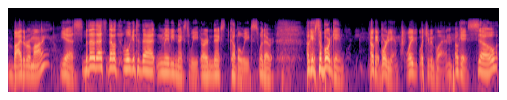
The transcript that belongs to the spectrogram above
by the Romani? Yes, but that, that's that'll we'll get to that maybe next week or next couple weeks, whatever. Okay, so board game. Okay, board game. What have- what you been playing? Okay, so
